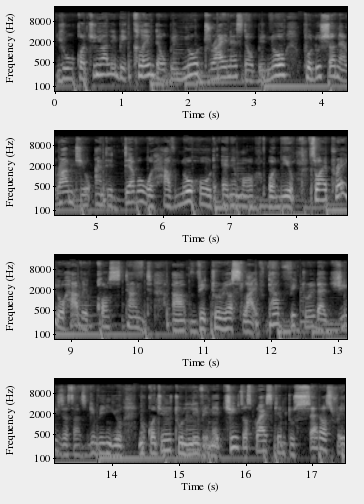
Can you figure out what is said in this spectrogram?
You will continually be clean. There will be no dryness, there will be no pollution around you, and the devil will have no hold anymore on you. So I pray you have a constant, uh, victorious life. That victory that Jesus has given you, you continue to live in it. Jesus Christ came to set us free,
